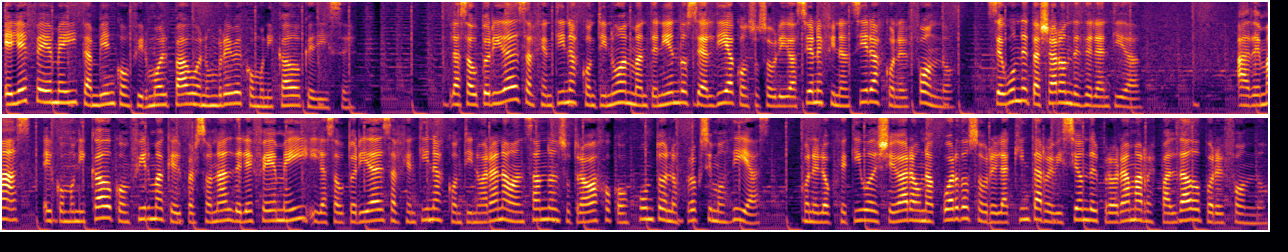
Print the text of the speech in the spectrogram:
El FMI también confirmó el pago en un breve comunicado que dice, las autoridades argentinas continúan manteniéndose al día con sus obligaciones financieras con el fondo, según detallaron desde la entidad. Además, el comunicado confirma que el personal del FMI y las autoridades argentinas continuarán avanzando en su trabajo conjunto en los próximos días, con el objetivo de llegar a un acuerdo sobre la quinta revisión del programa respaldado por el fondo.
